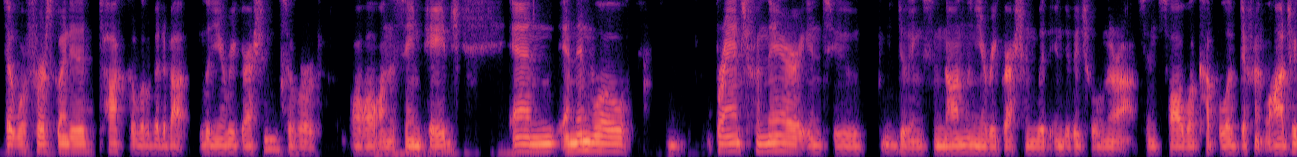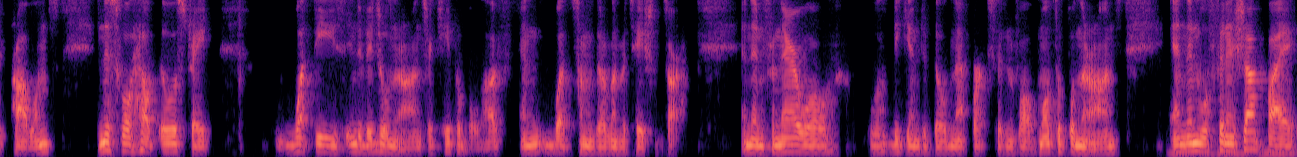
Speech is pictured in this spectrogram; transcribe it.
is that we're first going to talk a little bit about linear regression. So we're all on the same page. And, and then we'll branch from there into doing some nonlinear regression with individual neurons and solve a couple of different logic problems. And this will help illustrate what these individual neurons are capable of and what some of their limitations are. And then from there, we'll, we'll begin to build networks that involve multiple neurons. And then we'll finish up by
